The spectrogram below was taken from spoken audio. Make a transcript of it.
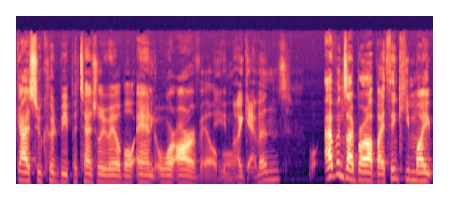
guys who could be potentially available and or are available. Mike Evans. Evans I brought up, I think he might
